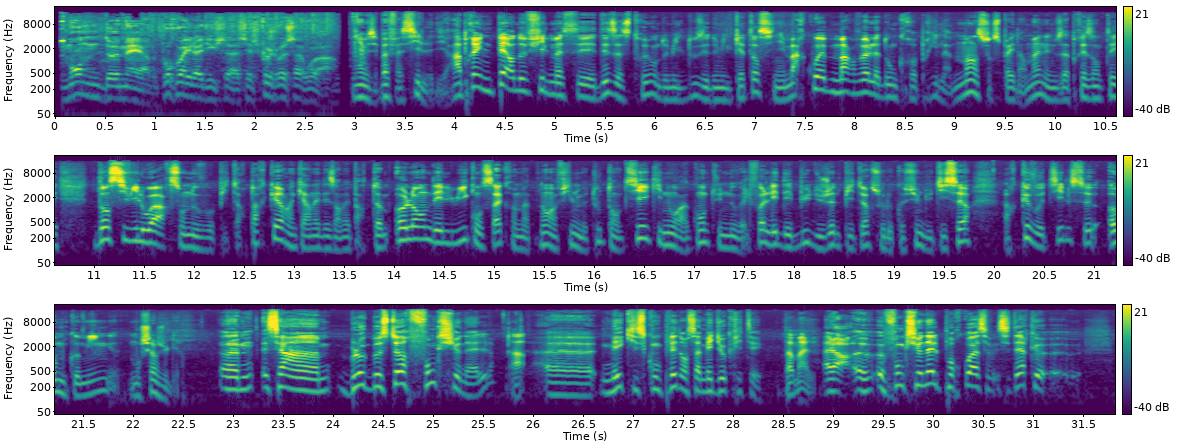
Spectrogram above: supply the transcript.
Monde de merde. Pourquoi il a dit ça? C'est ce que je veux savoir. Ah, mais c'est pas facile à dire. Après une paire de films assez désastreux en 2012 et 2014 signé Mark Webb, Marvel a donc repris la main sur Spider-Man et nous a présenté dans Civil War son nouveau Peter Parker, incarné désormais par Tom Holland, et lui consacre maintenant un film tout entier qui nous raconte une nouvelle fois les débuts du jeune Peter sous le costume du tisseur. Alors que vaut-il ce Homecoming, mon cher Julien? Euh, c'est un blockbuster fonctionnel, Ah. euh, mais qui se complaît dans sa médiocrité. Pas mal. Alors, euh, fonctionnel, pourquoi? C'est- C'est-à-dire que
